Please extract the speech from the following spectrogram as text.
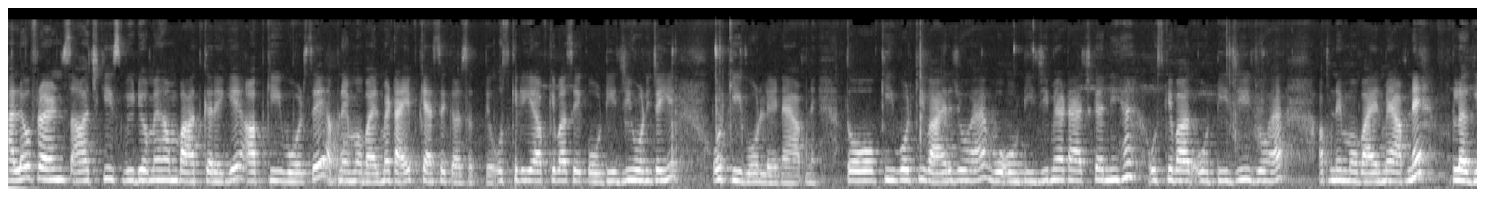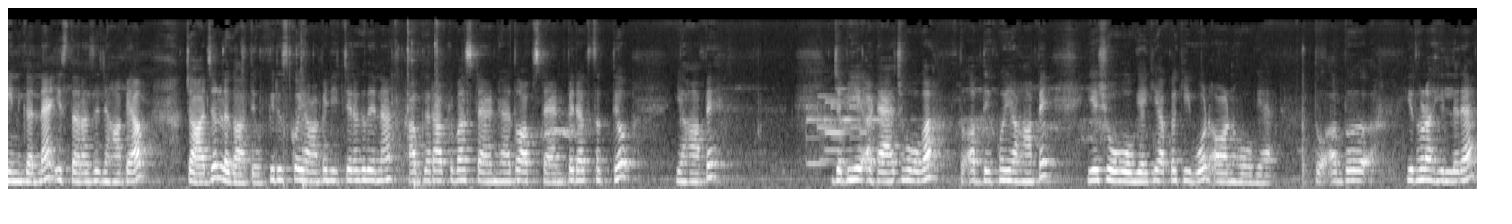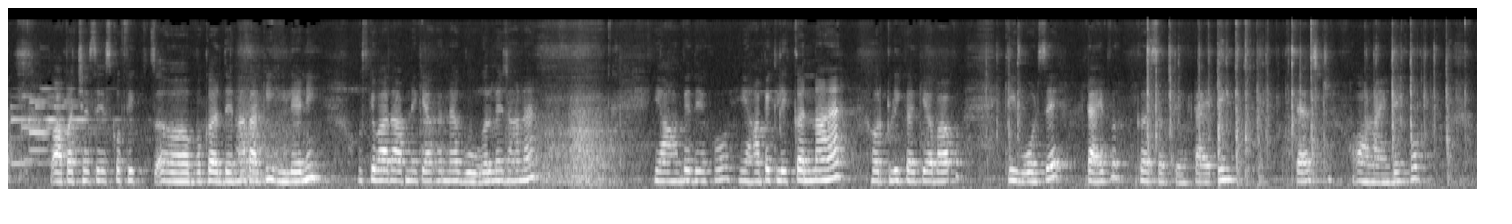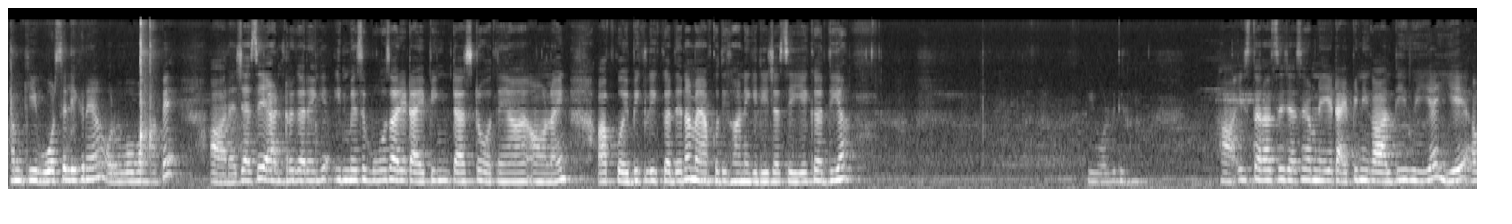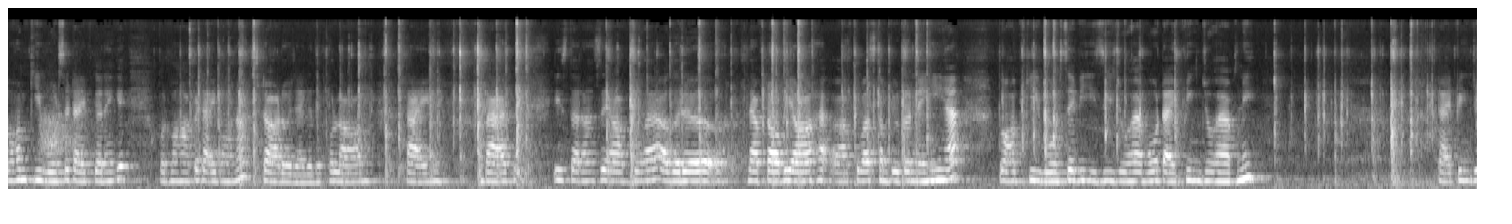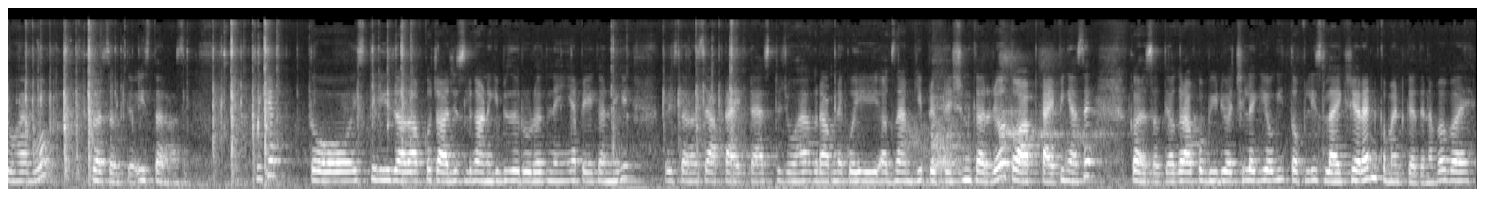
Hello friends आज की इस वीडियो में हम बात करेंगे आप कीबोर्ड से अपने मोबाइल में टाइप कैसे कर सकते हो। उसके लिए आपके पास एक ओटीजी होनी चाहिए और कीबोर्ड लेना है आपने। तो कीबोर्ड की वायर जो है, वो ओटीजी में अटैच करनी है। उसके बाद ओटीजी जो है, अपने मोबाइल में आपने प्लग इन करना है। इस तरह से जहाँ पर आप चार्जर लगाते हो। फिर उसको यहाँ पर नीचे रख देना है। अगर आपके पास स्टैंड है तो आप स्टैंड पर रख सकते हो। यहाँ पर जब ये अटैच होगा तो अब देखो यहाँ पे ये शो हो गया कि आपका कीबोर्ड ऑन हो गया है। तो अब ये थोड़ा हिल रहा है तो आप अच्छे से इसको फिक्स वो कर देना ताकि हिले नहीं। उसके बाद आपने क्या करना है गूगल में जाना है। यहाँ पे देखो, यहाँ पे क्लिक करना है और क्लिक करके अब आप कीबोर्ड से टाइप कर सकते हो। टाइपिंग टेस्ट ऑनलाइन देखो। हम कीबोर्ड से लिख रहे हैं और वो वहाँ पे आ रहा है। जैसे एंटर करेंगे, इनमें से बहुत सारे टाइपिंग टेस्ट होते हैं ऑनलाइन आप कोई भी क्लिक कर देना, मैं आपको दिखाने के लिए जैसे ये कर दिया। कीबोर्ड भी दिखाना। हाँ इस तरह से जैसे हमने ये टाइपिंग निकाल दी हुई है, ये अब हम कीबोर्ड से टाइप करेंगे और वहाँ पे टाइप होना स्टार्ट हो जाएगा। देखो लॉन्ग टाइम बैक इस तरह से आप जो है, अगर लैपटॉप या आपके पास कंप्यूटर नहीं है तो आप कीबोर्ड से भी इजी जो है वो टाइपिंग जो है अपनी टाइपिंग जो है वो कर सकते हो, इस तरह से। ठीक है? तो इसके लिए ज़्यादा आपको चार्जेस लगाने की भी ज़रूरत नहीं है पे करने की। तो इस तरह से आप टाइप टेस्ट जो है, अगर आपने कोई एग्ज़ाम की प्रिपरेशन कर रहे हो तो आप टाइपिंग ऐसे कर सकते हो। अगर आपको वीडियो अच्छी लगी होगी तो please like share and comment कर देना। Bye bye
